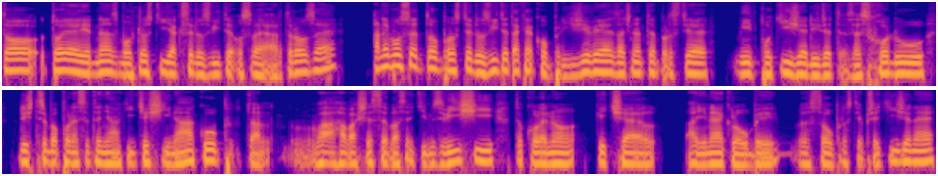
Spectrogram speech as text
to, to je jedna z možností, jak se dozvíte o své artróze, anebo se to prostě dozvíte tak jako plíživě, začnete prostě mít potíže, když jdete ze schodů, když třeba ponesete nějaký těžší nákup, ta váha vaše se vlastně tím zvýší, to koleno, kyčel a jiné klouby jsou prostě přetížené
